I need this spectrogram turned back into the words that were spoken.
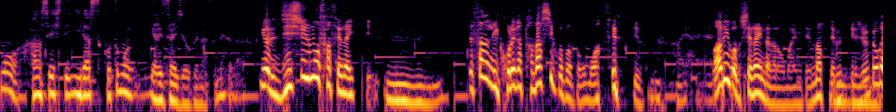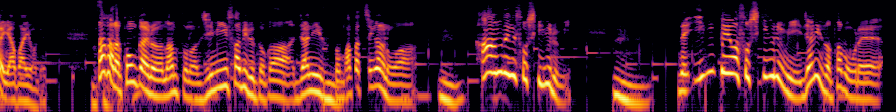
も反省して言い出すこともやりづらい状況なんですよね。だから。いわゆる自首もさせないっていう。うん。で、さらにこれが正しいことだと思わせるっていう。はいはいはい。悪いことしてないんだからお前みたいになってるっていう状況がやばいわけ。まあだから今回の、なんつうのは、ジミー・サビルとか、ジャニーズとまた違うのは、うん。完全に組織ぐるみ。うん。で、隠蔽は組織ぐるみ、ジャニーズは多分俺、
